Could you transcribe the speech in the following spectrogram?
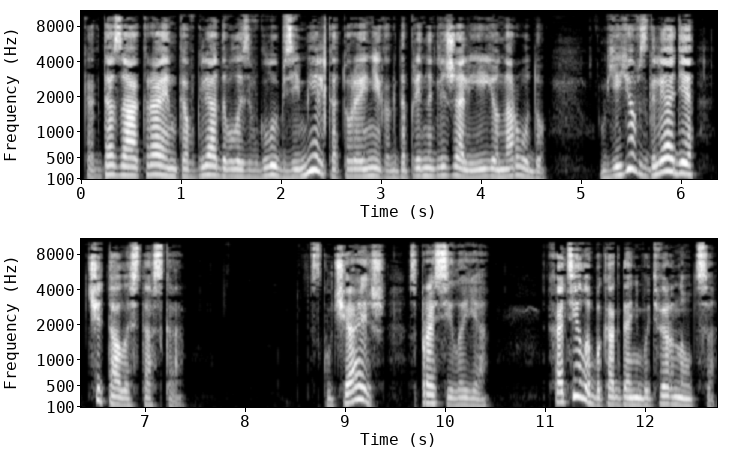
Когда заокраинка вглядывалась вглубь земель, которые некогда принадлежали ее народу, в ее взгляде читалась тоска. «Скучаешь?» — спросила я. «Хотела бы когда-нибудь вернуться.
